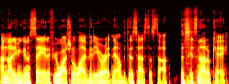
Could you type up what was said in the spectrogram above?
I'm not even going to say it if you're watching a live video right now, but this has to stop. It's not okay.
